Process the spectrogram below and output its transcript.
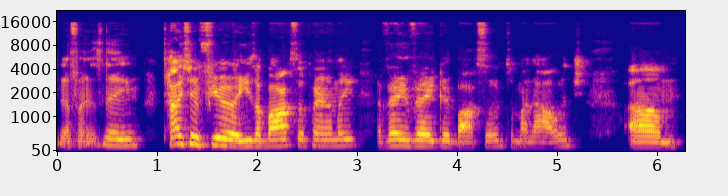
I gotta find his name. Tyson Fury. He's a boxer apparently, a very very good boxer to my knowledge. Um,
